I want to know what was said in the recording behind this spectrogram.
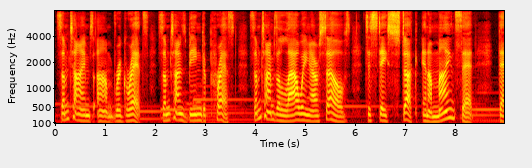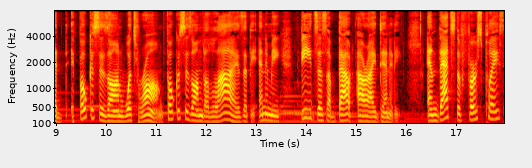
sometimes um, regrets, sometimes being depressed, sometimes allowing ourselves to stay stuck in a mindset that focuses on what's wrong, focuses on the lies that the enemy feeds us about our identity. And that's the first place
